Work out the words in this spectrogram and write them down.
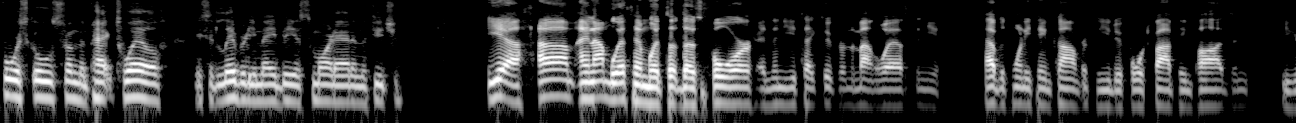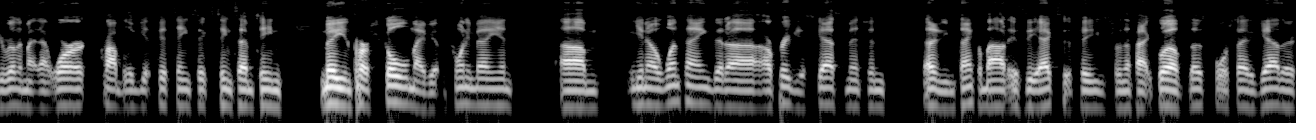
four schools from the Pac-12, he said Liberty may be a smart ad in the future. Yeah, um, and I'm with him with those four, and then you take two from the Mountain West, and you have a 20 team conference, and you do four to five team pods, and you can really make that work. Probably get 15, 16, 17 million per school, maybe up to 20 million. Um, you know, one thing that uh, our previous guest mentioned that I didn't even think about is the exit fees from the Pac-12. Those four stay together,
